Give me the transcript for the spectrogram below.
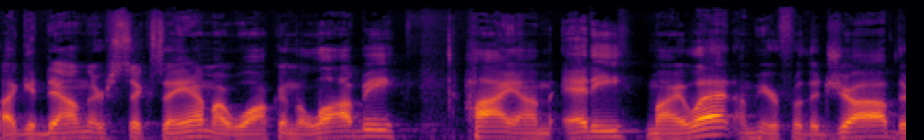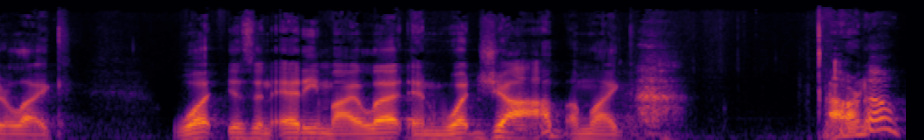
I get down there 6 a.m. I walk in the lobby. Hi, I'm Eddie Mylett. I'm here for the job. They're like, what is an Eddie Mylett and what job? I'm like, I don't know.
